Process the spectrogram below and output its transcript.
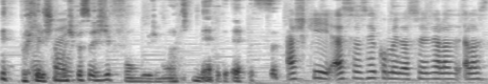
Porque É eles chamam as pessoas de fungos, mano. Que merda é essa? Acho que essas recomendações elas, elas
